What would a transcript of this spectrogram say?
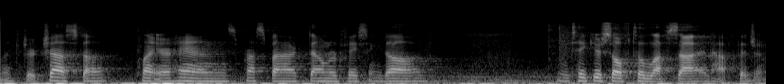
Lift your chest up, plant your hands, press back, downward facing dog. And take yourself to left side, half pigeon.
